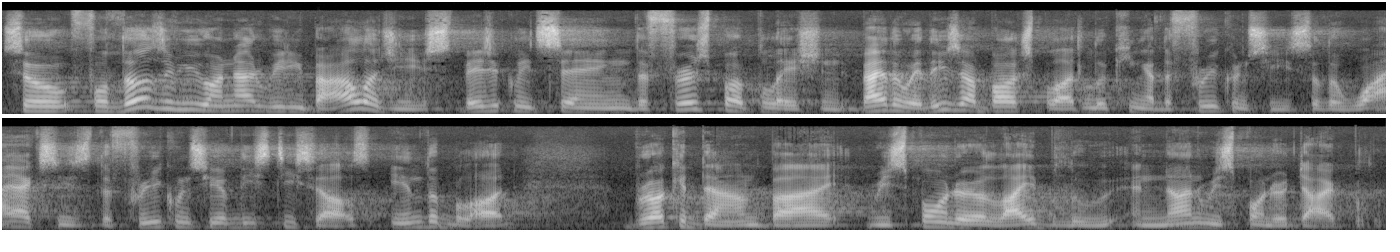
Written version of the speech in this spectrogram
So for those of you who are not really biologists, basically it's saying the first population, by the way, these are box plot looking at the frequency. So the y-axis is the frequency of these T cells in the blood, broken down by responder light blue and non-responder dark blue.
